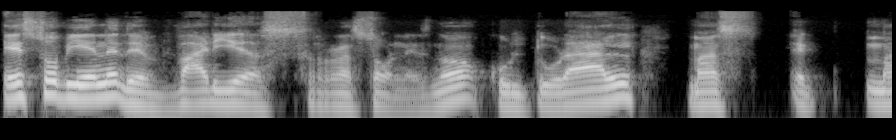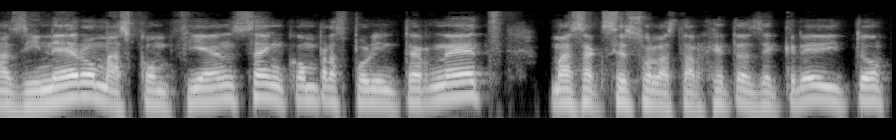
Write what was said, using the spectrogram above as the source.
eso viene de varias razones, ¿no? Cultural, más, eh, más dinero, más confianza en compras por Internet, más acceso a las tarjetas de crédito.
